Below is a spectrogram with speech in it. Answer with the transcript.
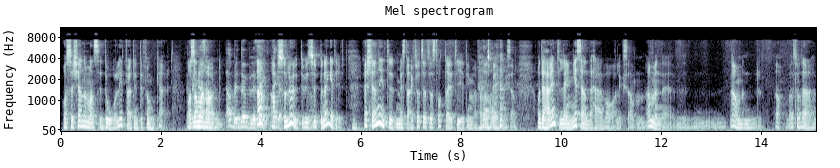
Och så känner man sig dålig för att det inte funkar. Och så har man hört... Ja, det blir dubbeleffekt. Ja, absolut, det blir supernegativt. Jag känner inte mig stark trots att jag stått där i tio timmar framför spegeln. Liksom. Och det här är inte länge sedan det här var liksom, ja men, eh, ja men, ja, vad ska man säga,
